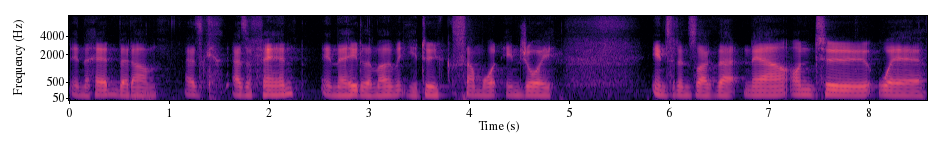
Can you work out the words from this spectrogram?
in the head, but um, as as a fan, in the heat of the moment, you do somewhat enjoy incidents like that. Now, on to where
